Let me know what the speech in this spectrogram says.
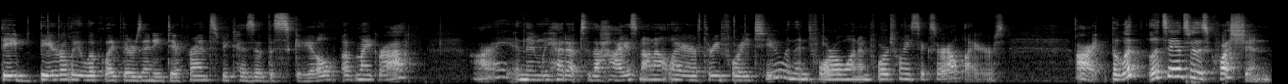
they barely look like there's any difference because of the scale of my graph. All right, and then we head up to the highest non-outlier of 342, and then 401 and 426 are outliers. All right, but let, let's answer this question.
